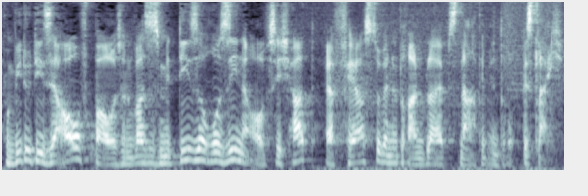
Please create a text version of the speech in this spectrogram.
Und wie du diese aufbaust und was es mit dieser Rosine auf sich hat, erfährst du, wenn du dran bleibst nach dem Intro. Bis gleich.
